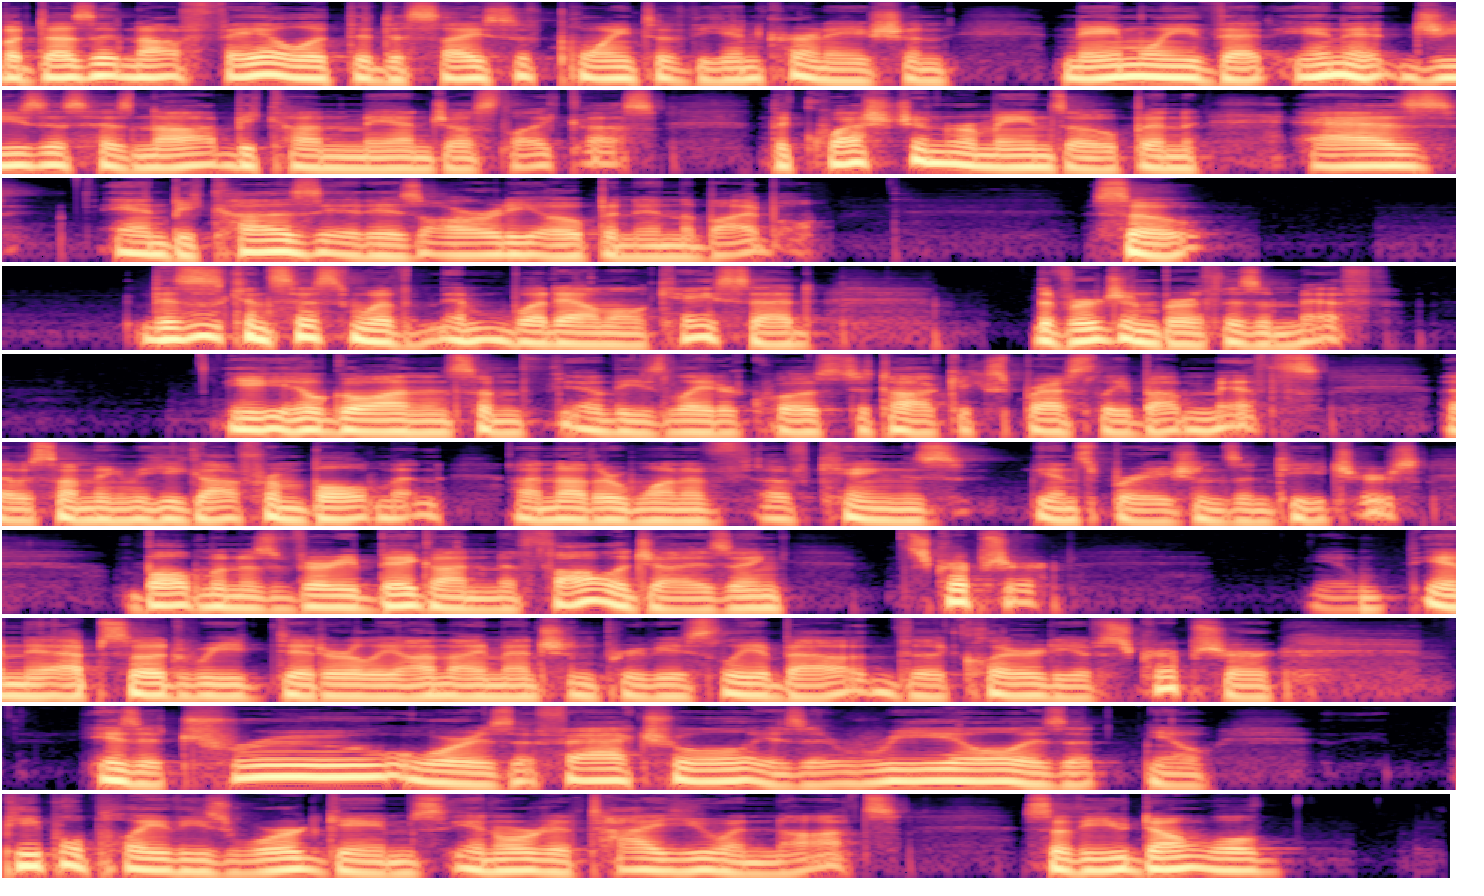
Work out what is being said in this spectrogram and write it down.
but does it not fail at the decisive point of the incarnation, namely that in it Jesus has not become man just like us? The question remains open as and because it is already open in the Bible. So, this is consistent with what MLK said. The virgin birth is a myth. He, will go on in some of these later quotes to talk expressly about myths that was something that he got from Bultmann, another one of, of King's inspirations and teachers. Bultmann was very big on mythologizing scripture. You know, in the episode we did early on, I mentioned previously about the clarity of scripture. Is it true or is it factual? Is it real? Is it, you know, people play these word games in order to tie you in knots so that you don't, well,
